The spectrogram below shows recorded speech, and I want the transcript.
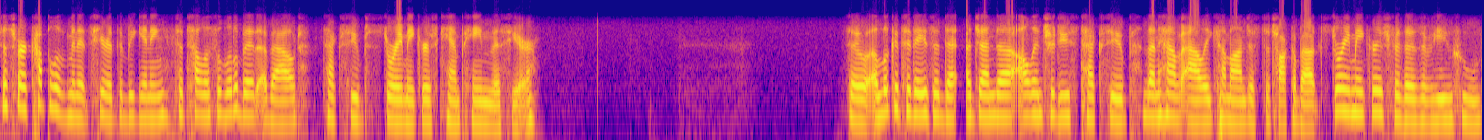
just for a couple of minutes here at the beginning to tell us a little bit about TechSoup's Storymakers campaign this year. So a look at today's agenda. I'll introduce TechSoup, then have Ali come on just to talk about Storymakers for those of you who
